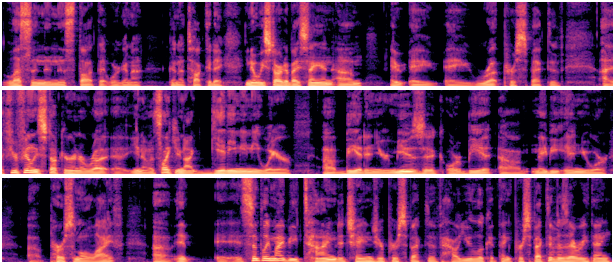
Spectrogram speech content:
lesson and this thought that we're gonna gonna talk today. You know, we started by saying um, a, a, a rut perspective. Uh, if you're feeling stuck or in a rut, uh, you know, it's like you're not getting anywhere, uh, be it in your music or be it uh, maybe in your uh, personal life. Uh, it, it simply might be time to change your perspective, how you look at things. Perspective is everything.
